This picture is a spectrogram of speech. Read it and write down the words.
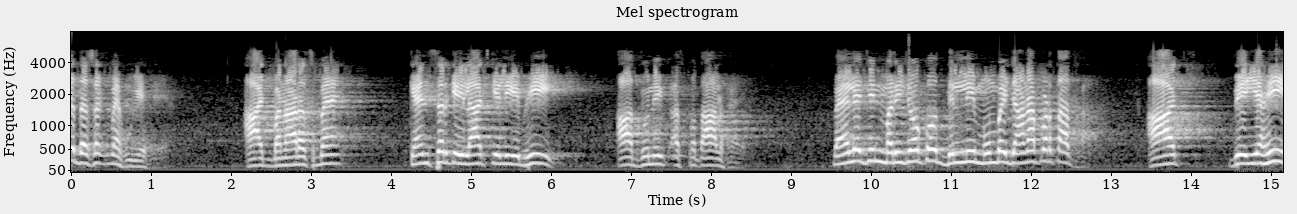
दशक में हुए हैं। आज बनारस में कैंसर के इलाज के लिए भी आधुनिक अस्पताल है। पहले जिन मरीजों को दिल्ली मुंबई जाना पड़ता था, आज वे यहीं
